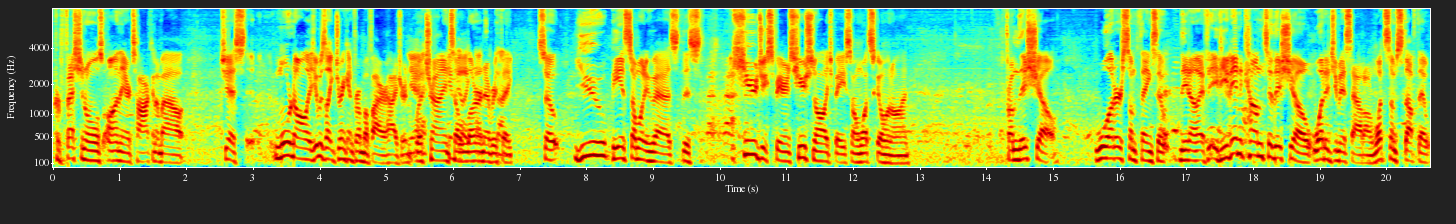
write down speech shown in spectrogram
professionals on there talking about just more knowledge. It was like drinking from a fire hydrant Yeah, with trying to like learn that everything. So you being someone who has this huge experience, huge knowledge base on what's going on from this show, what are some things that you know if, if you didn't come to this show, what did you miss out on? What's some stuff that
